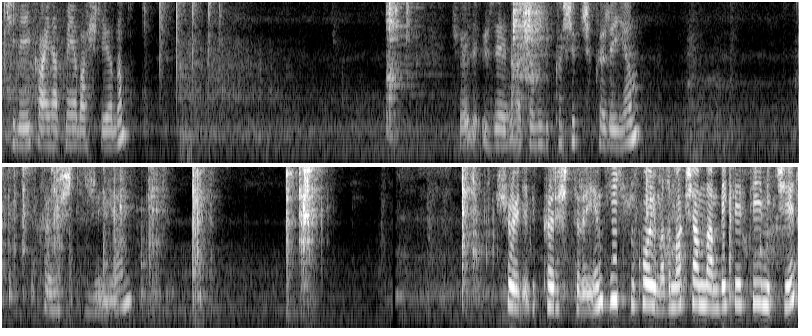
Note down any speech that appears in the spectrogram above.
Çileği kaynatmaya başlayalım. Şöyle üzerine açalım. Bir kaşık çıkarayım. Karıştırayım. Şöyle bir karıştırayım. Hiç su koymadım. Akşamdan beklettiğim için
